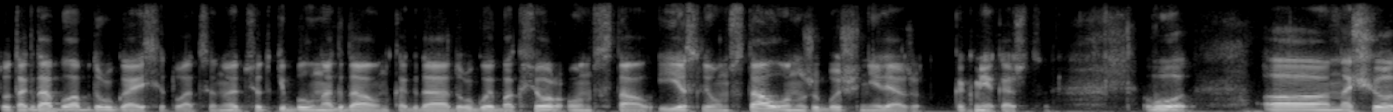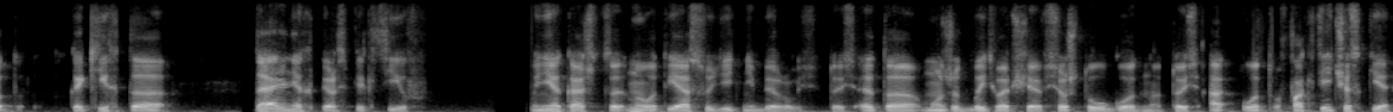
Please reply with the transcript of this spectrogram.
то тогда была бы другая ситуация. Но это все-таки был нокдаун, когда другой боксер, он встал. И если он встал, он уже больше не ляжет, как мне кажется. Вот. А, насчет каких-то дальних перспектив, мне кажется, ну вот я судить не берусь. То есть это может быть вообще все, что угодно. То есть а, вот фактически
